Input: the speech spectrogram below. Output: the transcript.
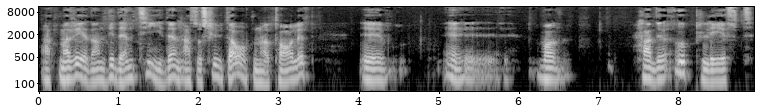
att man redan vid den tiden, alltså slutet av 1800-talet, eh, eh, var, hade upplevt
